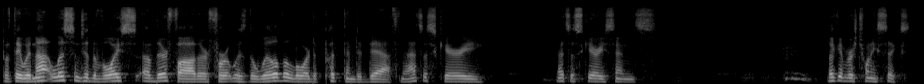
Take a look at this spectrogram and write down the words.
But they would not listen to the voice of their father, for it was the will of the Lord to put them to death. Now that's a scary, that's a scary sentence. Look at verse 26.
